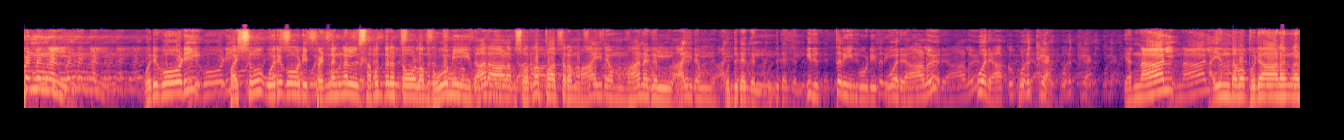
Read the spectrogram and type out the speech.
പെണ്ണുങ്ങൾ. ഒരു കോടി പശു ഒരു കോടി പെണ്ണുങ്ങൾ. സമുദ്രത്തോളം ഭൂമി ധാരാളം സ്വർണപാത്രം ആയിരം മാനകൾ ആയിരം കുതിരകൾ. ഇത് ഇത്രയും കൂടി ഒരാൾ ഒരാൾക്ക് കൊടുക്കുക എന്നാൽ ഹൈന്ദവ പുരാണങ്ങൾ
